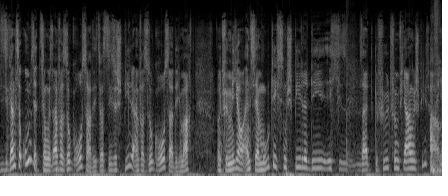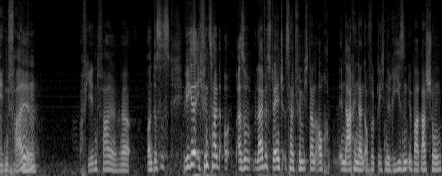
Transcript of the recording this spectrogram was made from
diese ganze Umsetzung ist einfach so großartig, was dieses Spiel einfach so großartig macht. Und für mich auch eins der mutigsten Spiele, die ich seit gefühlt fünf Jahren gespielt habe. Auf jeden Fall. Auf jeden Fall, ja. Und das ist, wie gesagt, ich finde es halt, also Life is Strange ist halt für mich dann auch im Nachhinein auch wirklich eine Riesenüberraschung,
